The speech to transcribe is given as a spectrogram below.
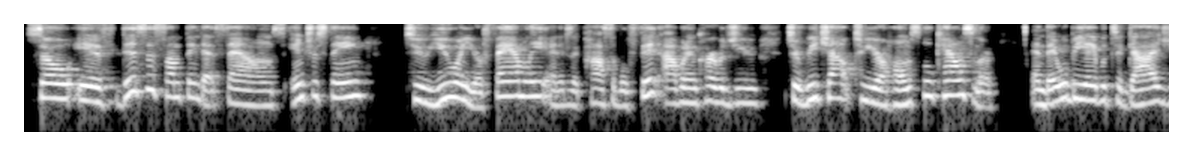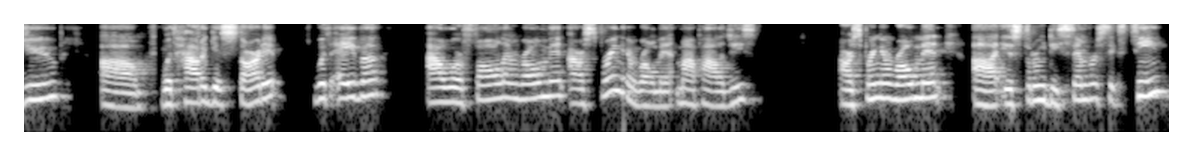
So if this is something that sounds interesting, to you and your family and it's a possible fit, I would encourage you to reach out to your homeschool counselor and they will be able to guide you um, with how to get started with AVA. Our fall enrollment, our spring enrollment, my apologies. Our spring enrollment uh, is through December 16th.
